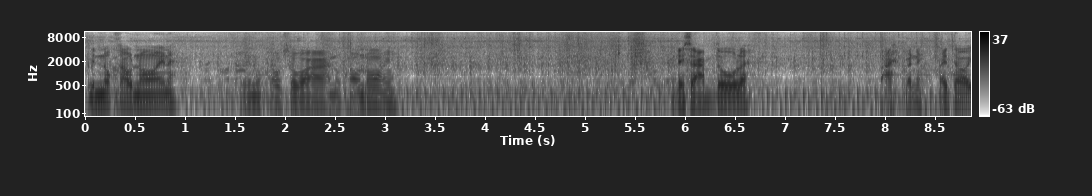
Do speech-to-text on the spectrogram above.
เป็นนกเขาน้อยนะเป็นนกเขาสว่านกเขาน้อย ได้สามตัวแล้วไปไปนี่ไปต่อย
